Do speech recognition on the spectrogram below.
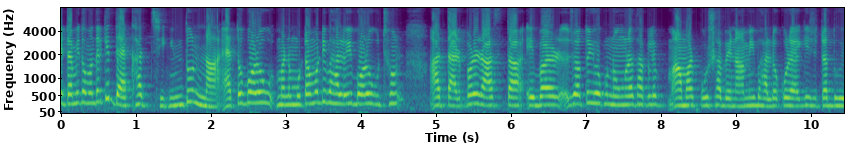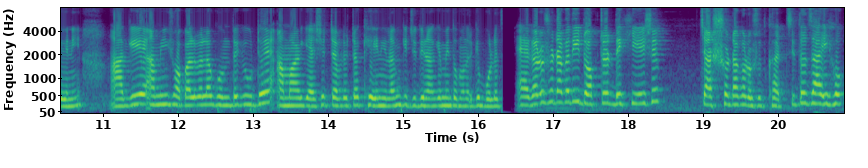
এটা আমি তোমাদেরকে দেখাচ্ছি, কিন্তু না, এত বড় মানে মোটামুটি ভালোই বড় উঠোন। আর তারপরে রাস্তা, এবার যতই হোক নোংরা থাকলে আমার পোষাবে না, আমি ভালো করে আগে সেটা ধুয়ে নিই। আগে আমি সকালবেলা ঘুম থেকে উঠে আমার গ্যাসের ট্যাবলেটটা খেয়ে নিলাম, কিছুদিন আগে আমি তোমাদেরকে বলেছি। এগারোশো টাকা দিয়ে ডক্টর দেখিয়ে এসে চারশো টাকার ওষুধ খাচ্ছি। তো যাই হোক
